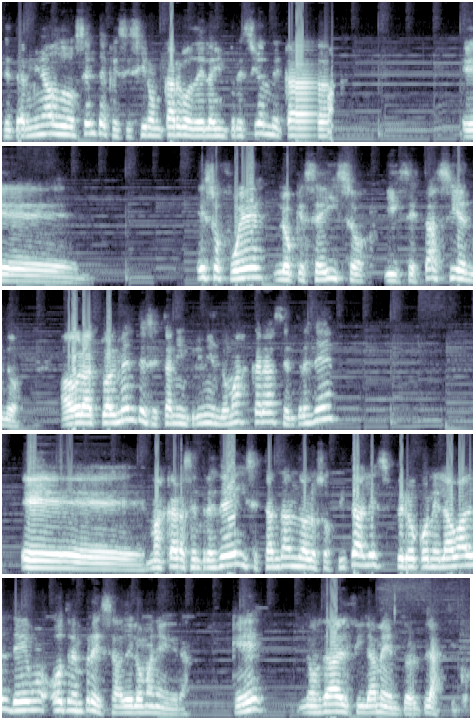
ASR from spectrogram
determinados docentes que se hicieron cargo de la impresión de cada eh, eso fue lo que se hizo y se está haciendo. Ahora actualmente se están imprimiendo máscaras en 3D, eh, máscaras en 3D y se están dando a los hospitales, pero con el aval de otra empresa, de Loma Negra, que nos da el filamento, el plástico.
